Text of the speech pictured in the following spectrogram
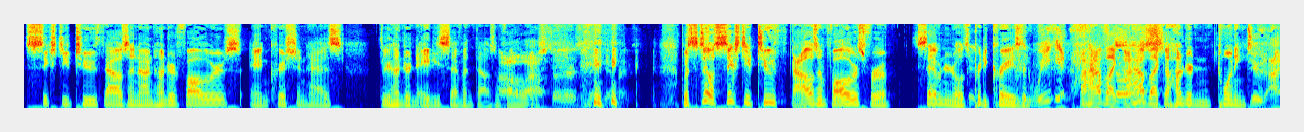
sixty two thousand nine hundred followers, and Christian has three hundred eighty seven thousand followers. wow, so there's a big difference. but still, sixty two thousand followers for a seven year old is pretty crazy. could we get I have like I have those? like hundred and twenty. Dude, I,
